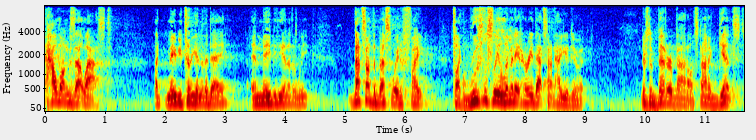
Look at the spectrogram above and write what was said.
How long does that last? Like, maybe till the end of the day and maybe the end of the week. That's not the best way to fight. To like ruthlessly eliminate hurry, that's not how you do it. There's a better battle. It's not against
